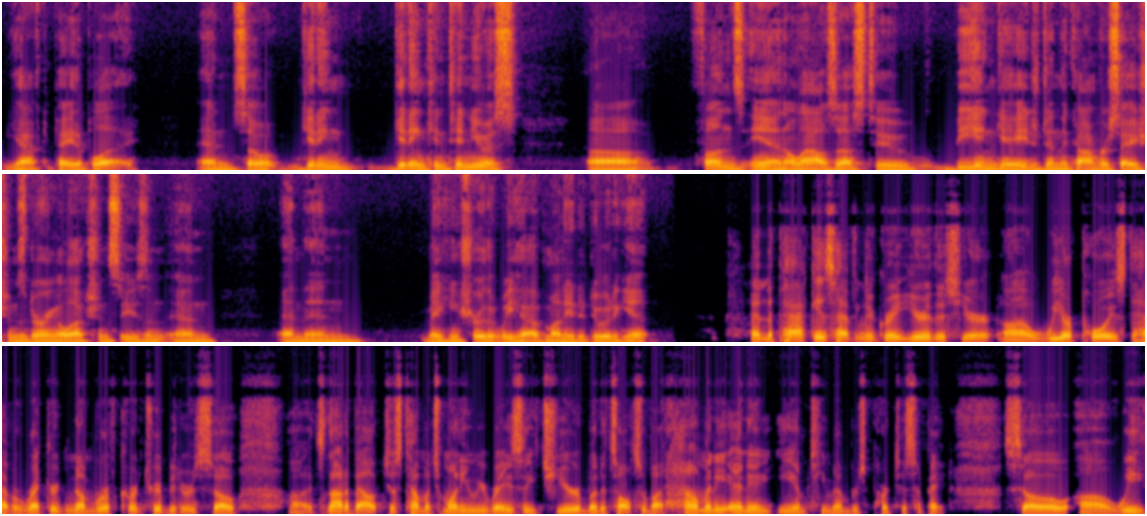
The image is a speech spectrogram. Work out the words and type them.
you have to pay to play, and so getting getting continuous uh, funds in allows us to be engaged in the conversations during election season and and then making sure that we have money to do it again. And the PAC is having a great year this year. Uh, we are poised to have a record number of contributors. So uh, it's not about just how much money we raise each year, but it's also about how many NAEMT members participate. So uh, we,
